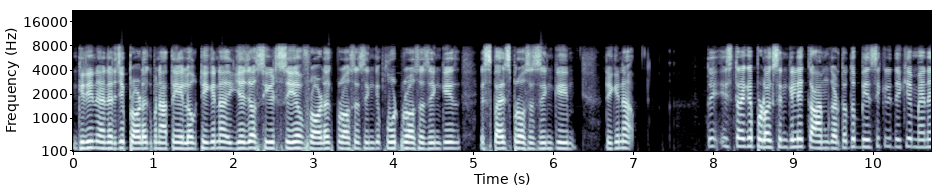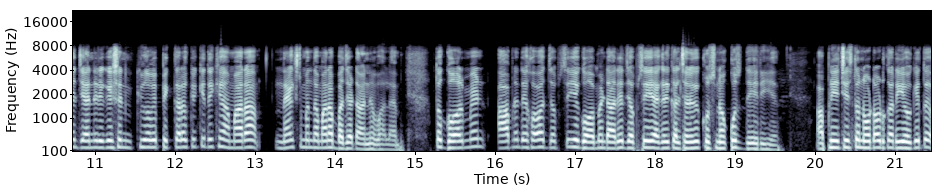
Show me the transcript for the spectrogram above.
ग्रीन एनर्जी प्रोडक्ट बनाते हैं ये लोग, ठीक है ना, ये जो सीड्स ये प्रोडक्ट प्रोसेसिंग की फ़ूड प्रोसेसिंग की स्पाइस प्रोसेसिंग की, ठीक है ना तो इस तरह के प्रोडक्शन के लिए काम करता है। तो बेसिकली देखिए, मैंने जैन इरीगेशन क्यों अभी पिक करा? क्योंकि देखिए, हमारा नेक्स्ट मंथ हमारा बजट आने वाला है। तो गवर्नमेंट आपने देखा होगा, जब से ये गवर्नमेंट आ रही है, जब से ये एग्रीकल्चर के कुछ ना कुछ दे रही है। अपनी ये चीज़ तो नोट आउट करी होगी तो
